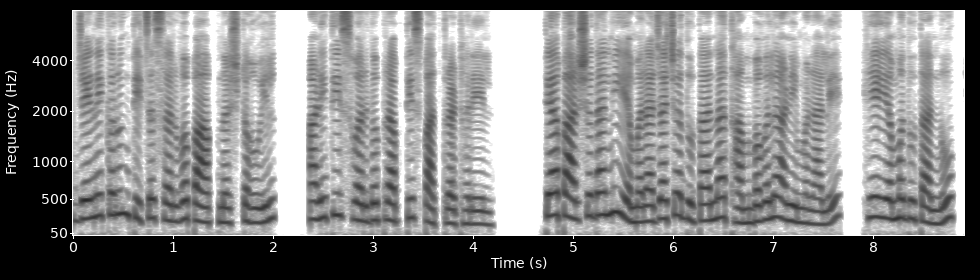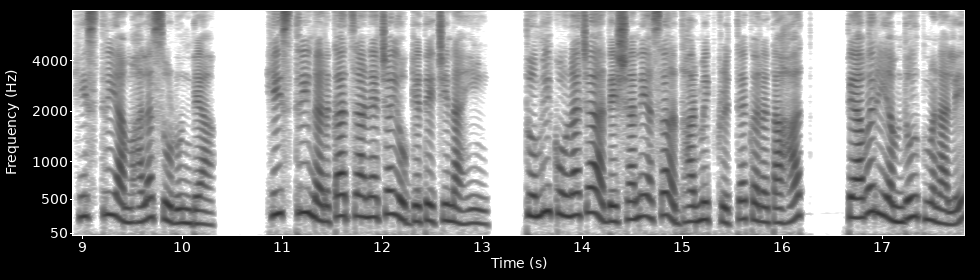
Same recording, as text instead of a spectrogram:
जेणेकरून तिचं सर्व पाप नष्ट होईल आणि ती स्वर्गप्राप्तीस पात्र ठरेल. त्या पार्षदांनी यमराजाच्या दूतांना थांबवलं आणि म्हणाले हे यमदूतांनो ही स्त्री आम्हाला सोडून द्या. ही स्त्री नरकात जाण्याच्या योग्यतेची नाही. तुम्ही कोणाच्या आदेशाने असं अधार्मिक कृत्य करत आहात? त्यावर यमदूत म्हणाले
